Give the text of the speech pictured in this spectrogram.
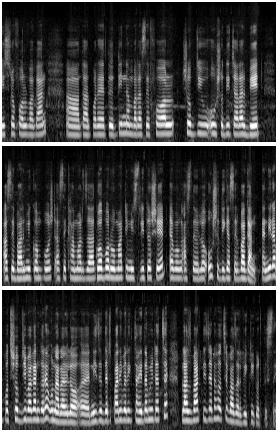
মিশ্র ফল বাগান তারপরে তিন নাম্বার আছে ফল, সবজি ঔষধি চারার বেড, আছে ভার্মি কম্পোস্ট, আছে খামারজাত গোবর ও মাটি মিশ্রিত শেড এবং আছে হলো ঔষধি গাছের বাগান। নিরাপদ সবজি বাগান করে ওনারা হলো নিজেদের পারিবারিক চাহিদা মেটাচ্ছে, প্লাস বাড়তি যেটা হচ্ছে বাজারে বিক্রি করতেছে।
